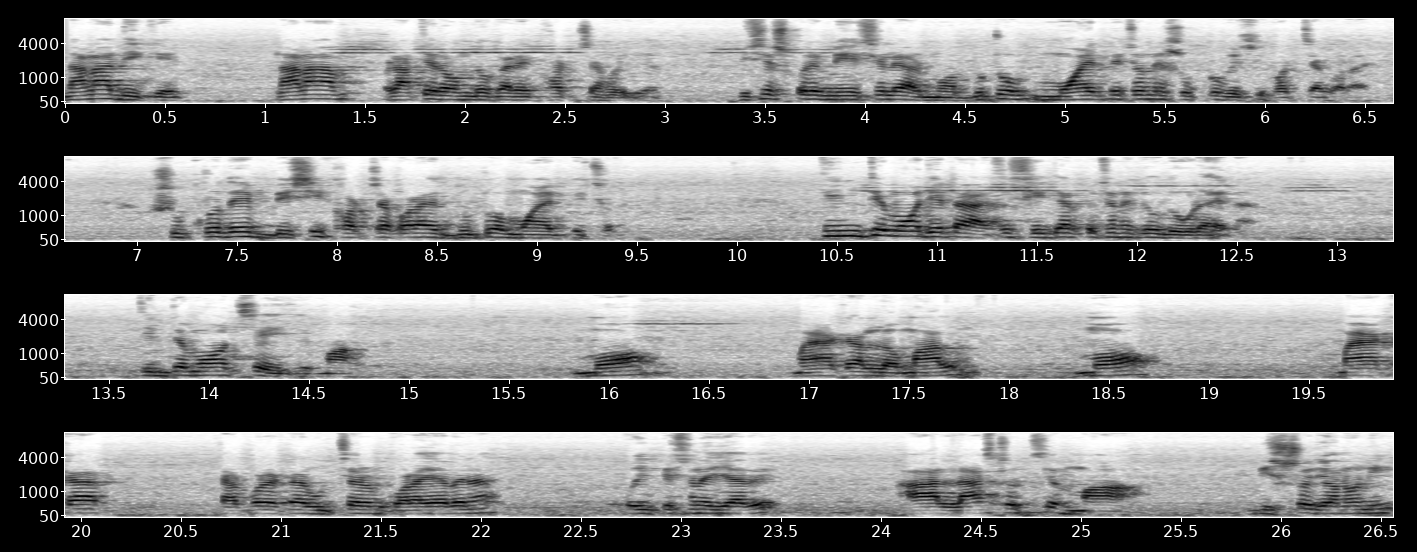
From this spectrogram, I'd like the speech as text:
নানা দিকে, নানা রাতের অন্ধকারে খরচা হয়ে যাবে। বিশেষ করে মেয়ে ছেলে আর মদ। দুটো ময়ের পেছনে শুক্র বেশি খরচা করায়। শুক্রদেব বেশি খরচা করায় দুটো ময়ের পেছনে। তিনটে ম যেটা আছে, সেইটার পেছনে কেউ দৌড়ায় না। তিনটে ম হচ্ছে এই যে মা। ম, মায়াকার লমাল। ম, মায়াকার, তারপর একটা উচ্চারণ করা যাবে না, ওই পেছনে যাবে। আর লাস্ট হচ্ছে মা। বিশ্বজননী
